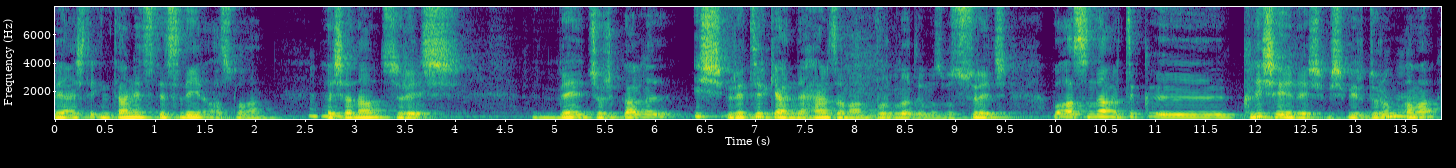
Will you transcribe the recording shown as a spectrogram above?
veya işte internet sitesi değil asıl olan. Hı hı. Yaşanan süreç. Ve çocuklarla iş üretirken de her zaman vurguladığımız bu süreç. Bu aslında artık e, klişeleşmiş bir durum hı ama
